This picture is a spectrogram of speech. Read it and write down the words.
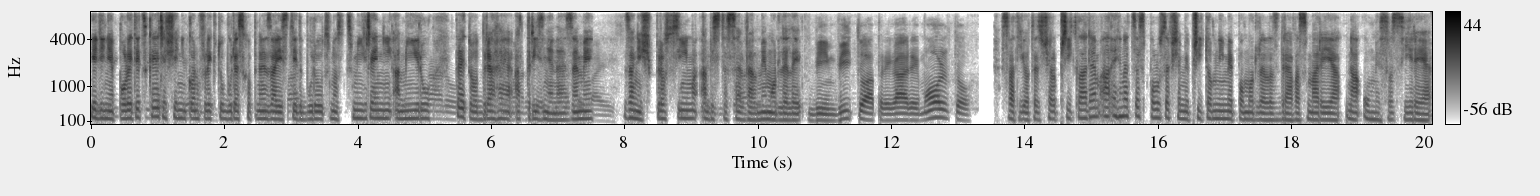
Jedině politické řešení konfliktu bude schopné zajistit budoucnost smíření a míru této drahé a trýzněné zemi, za niž prosím, abyste se velmi modlili. Svatý otec šel příkladem a i hned se spolu se všemi přítomnými pomodlil zdravas Maria na úmysl Sýrie.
